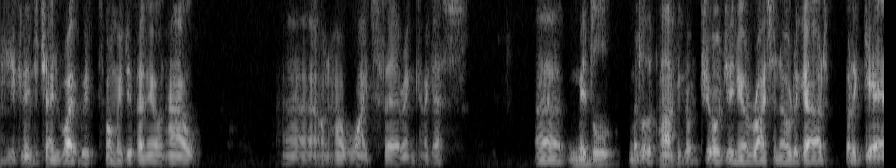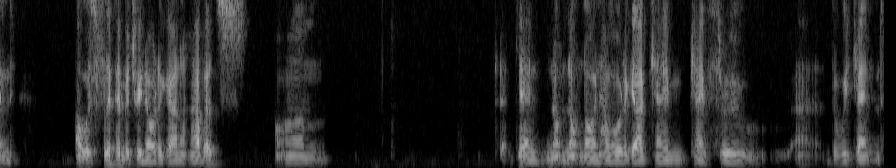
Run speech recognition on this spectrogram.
you can interchange White with Tommy depending on how uh, on how White's faring, I guess. Uh, middle middle of the park, I got Jorginho, Rice, and Odegaard. But again, I was flipping between Odegaard and Havertz. Um, again, not not knowing how Odegaard came came through uh, the weekend,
